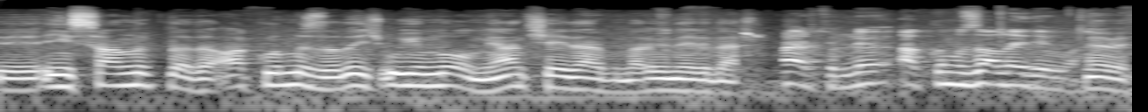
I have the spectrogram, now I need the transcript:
e, insanlıkla da, aklımızla da hiç uyumlu olmayan şeyler bunlar, öneriler. Her türlü aklımızı alay ediyorlar. Evet.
